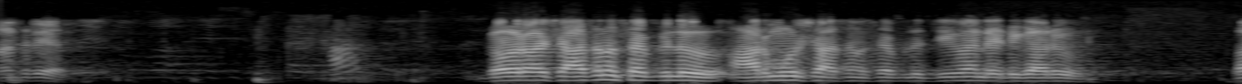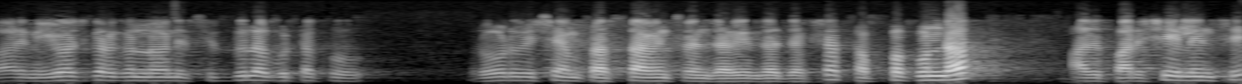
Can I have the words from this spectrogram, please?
మంత్రి గౌరవ శాసనసభ్యులు ఆర్మూరు శాసనసభ్యులు జీవన్ రెడ్డి గారు వారి నియోజకవర్గంలోని సిద్ధుల గుట్టకు రోడ్డు విషయం ప్రస్తావించడం జరిగింది అధ్యక్ష. తప్పకుండా అది పరిశీలించి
